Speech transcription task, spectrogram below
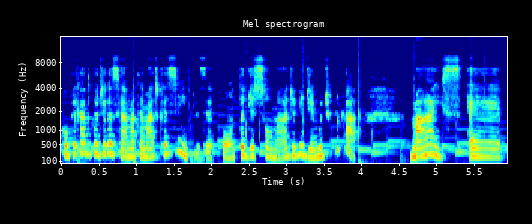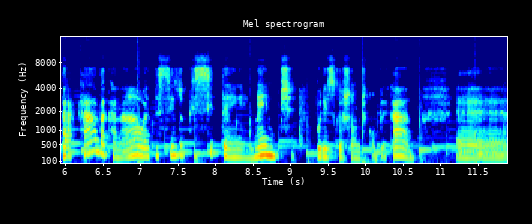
Complicado que eu digo assim, a matemática é simples, é conta de somar, dividir multiplicar. Mas é, para cada canal é preciso que se tenha em mente, por isso que eu chamo de complicado, é,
